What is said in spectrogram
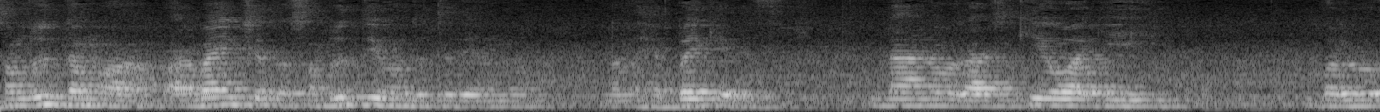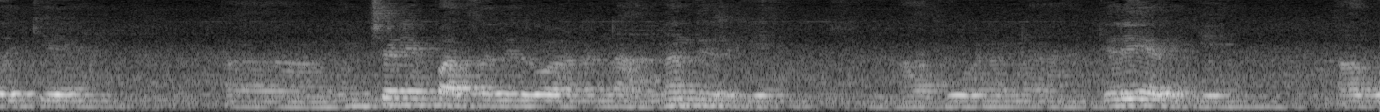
ಸಮೃದ್ಧ ನಮ್ಮ ಅರ್ಬಾಯಿ ಕ್ಷೇತ್ರ ಸಮೃದ್ಧಿ ಹೊಂದುತ್ತದೆ ಅನ್ನೋ ನನ್ನ ಹೆಬ್ಬೈಕೆ ಇದೆ, ಸರ್. ನಾನು ರಾಜಕೀಯವಾಗಿ ಬರುವುದಕ್ಕೆ ಮುಂಚನೆ ಮುಂಚೂಣಿ ಪಾತ್ರದಲ್ಲಿರುವ ನನ್ನ ಅಣ್ಣಂದಿರಿಗೆ ಹಾಗೂ ನನ್ನ ಗೆಳೆಯರಿಗೆ ಹಾಗೂ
